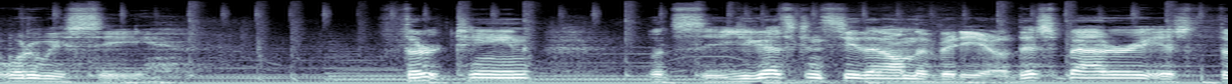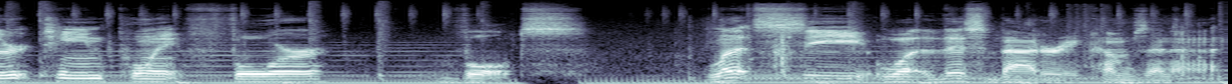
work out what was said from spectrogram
What do we see? 13, let's see, you guys can see that on the video. This battery is 13.4 volts. Let's see what this battery comes in at.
